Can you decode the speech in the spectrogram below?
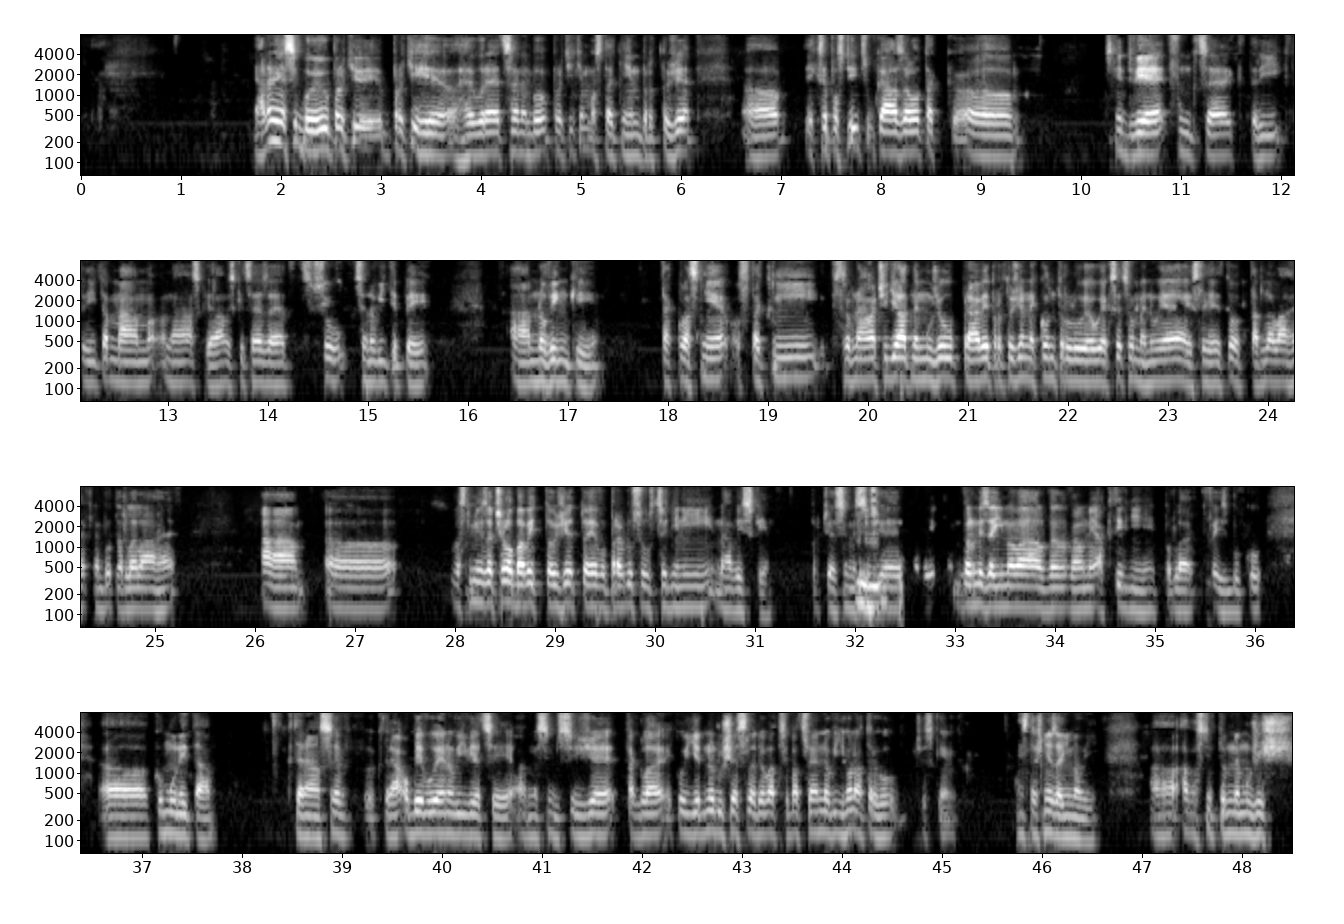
já nevím, jestli bojuju proti, proti Heuréce nebo proti těm ostatním, protože uh, jak se později ukázalo, tak uh, vlastně dvě funkce, který, který tam mám na skvělá CZ, jsou cenové typy a novinky, tak vlastně ostatní srovnávači dělat nemůžou právě protože nekontrolují, jak se co jmenuje, jestli je to tadle láhev nebo tadle láhev. A uh, vlastně mě začalo bavit to, že to je opravdu soustředěný na whisky protože si myslím, mm. že je velmi zajímavá, vel, velmi aktivní podle Facebooku uh, komunita, která, se, která objevuje nové věci a myslím si, že takhle jako jednoduše sledovat třeba, co je novýho na trhu českým, je strašně zajímavý. A, a vlastně to nemůžeš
